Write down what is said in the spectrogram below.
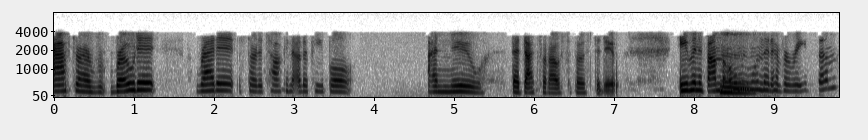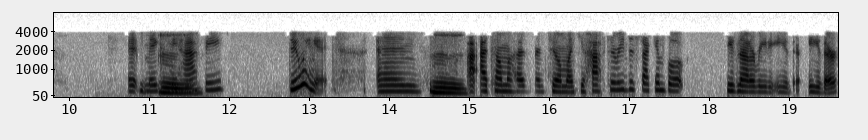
after I wrote it, read it, started talking to other people, I knew that that's what I was supposed to do. Even if I'm the mm. only one that ever reads them, it makes mm. me happy doing it. And mm. I, I tell my husband too, I'm like, you have to read the second book. He's not a reader either either.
